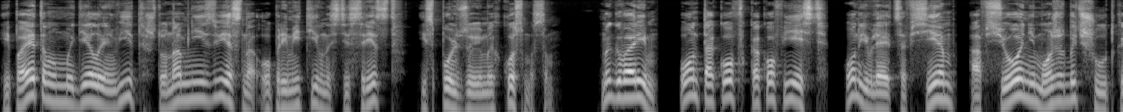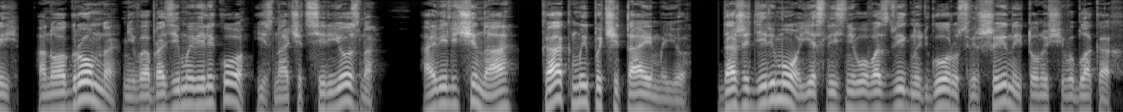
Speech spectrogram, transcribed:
И поэтому мы делаем вид, что нам неизвестно о примитивности средств, используемых космосом. Мы говорим, он таков, каков есть, он является всем, а все не может быть шуткой. Оно огромно, невообразимо велико и значит серьезно. А величина, как мы почитаем ее, даже дерьмо, если из него воздвигнуть гору с вершиной, тонущей в облаках,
